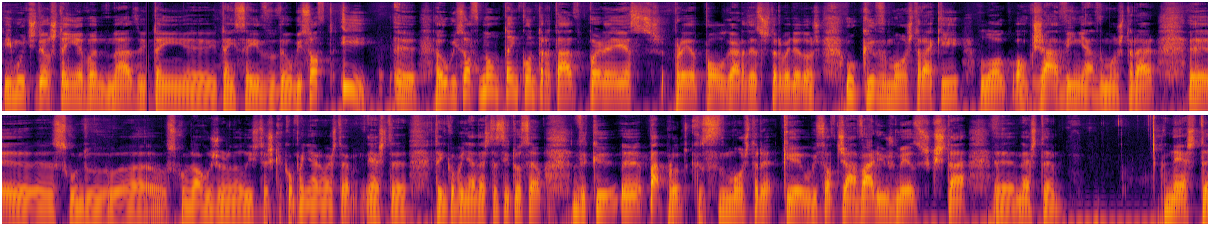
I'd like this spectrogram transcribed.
e muitos deles têm abandonado e têm, têm saído da Ubisoft. E a Ubisoft não tem contratado para, esses, para, para o lugar desses trabalhadores. O que demonstra aqui, logo, ou que já vinha a demonstrar, uh, segundo, uh, segundo alguns jornalistas que acompanharam esta, esta, que têm acompanhado esta situação, de que, uh, pá, pronto, que se demonstra que a Ubisoft já há vários meses que está nesta nesta,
